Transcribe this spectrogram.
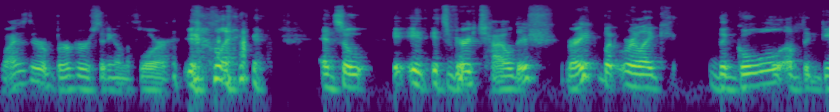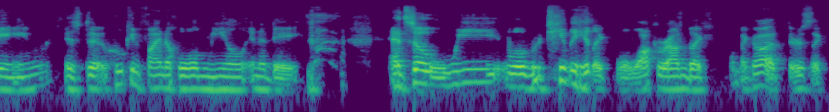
why is there a burger sitting on the floor? Like, and so it, it's very childish, right? But we're like, the goal of the game is to who can find a whole meal in a day. and so we will routinely like we'll walk around and be like, oh my god, there's like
